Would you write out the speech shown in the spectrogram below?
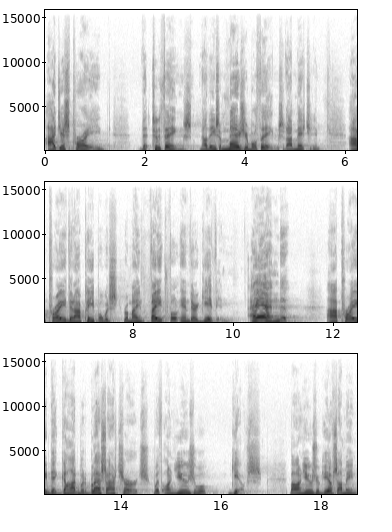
I just prayed that two things, now these are measurable things that I mentioned. I prayed that our people would remain faithful in their giving, and I prayed that God would bless our church with unusual gifts. By unusual gifts, I mean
